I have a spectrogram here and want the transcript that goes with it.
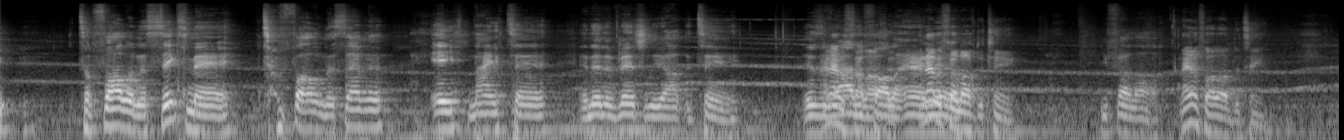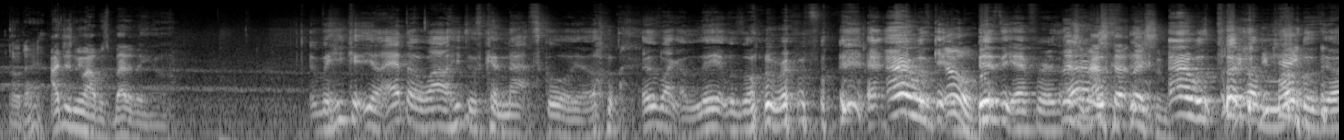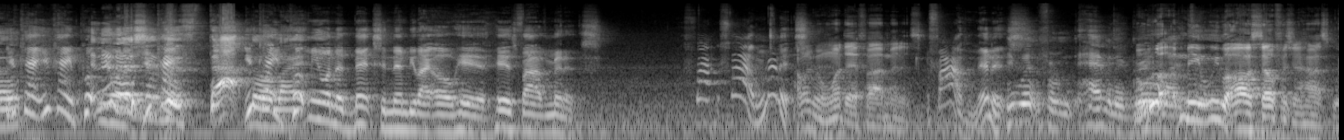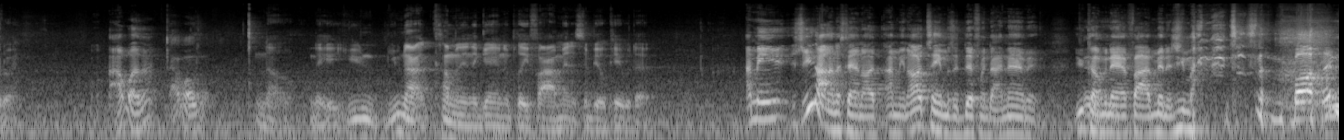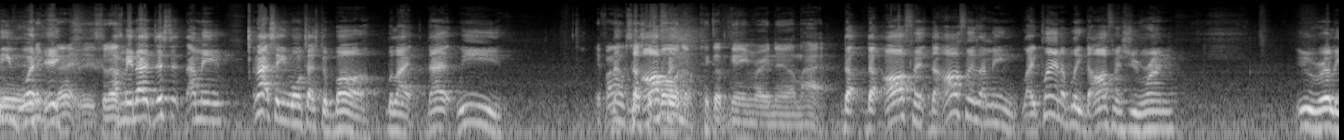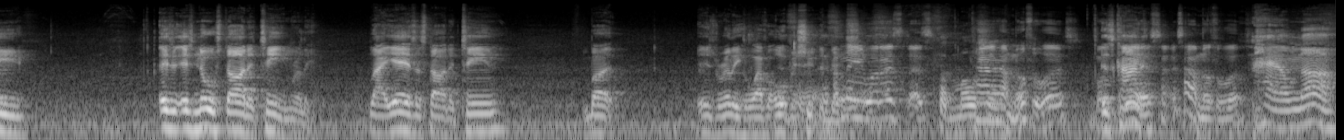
to falling the sixth man to falling the seventh, eighth, ninth, tenth, and then eventually off the team. It was I never fell fall off. of The, I never Neal. fell off the team. You fell off. I never fell off the team. Oh damn. I just knew I was better than y'all. But he could, yo. After a while, he just could not score, yo. It was like a lid was on the roof, and Aaron was getting Yo. busy at first. Listen, Aaron that's was, cut- listen. Aaron was putting up numbers, yo. you can't, you can't put and me then on. that The, shit you can't, just stopped. you though, can't like, put me on the bench and then be like, oh, here, here's five minutes. Five, minutes. I don't even want that five minutes. Five minutes. He went from having a We great. were, I mean, we were all selfish in high school though. I wasn't. I wasn't. No, nigga, you you not coming in the game to play five minutes and be okay with that. I mean, so you gotta understand. Our, I mean, our team is a different dynamic. You come in there in five minutes, you might not touch the ball anyway. exactly. So that's- I mean, that just. I mean, not saying you won't touch the ball, but like that, we If I don't The- touch the the, ball in offense- a pickup game right now, I'm hot. the the offense, the offense. I mean, like playing up league, the offense you run, you really it's, is no started team really. Like yeah, it's a started team, but it's really whoever open shoot the I bitch. mean, well, that's that's It's a kind motion. of how Milford was. Well, It's kinda- yeah, that's, that's how Milford was. Hell no.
